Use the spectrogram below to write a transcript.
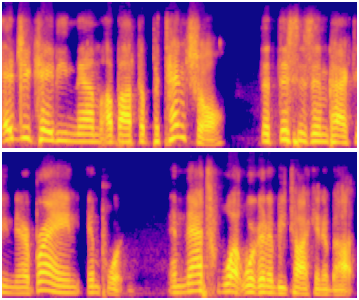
educating them about the potential that this is impacting their brain important. And that's what we're going to be talking about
